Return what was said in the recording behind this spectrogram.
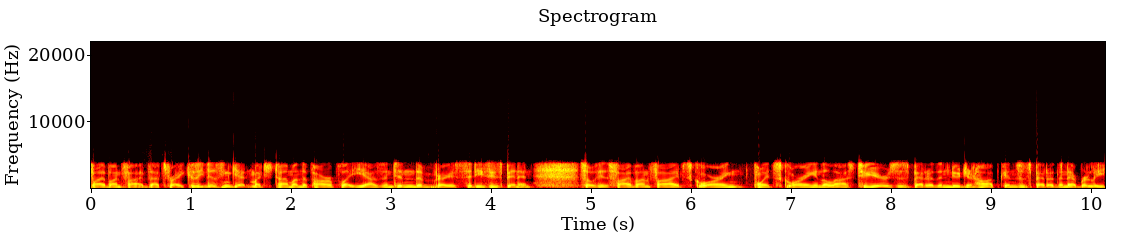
Five on five, that's right. Because he doesn't get much time on the power play. He hasn't in the various cities he's been in. So his five on five scoring, point scoring in the last two years is better than Nugent Hopkins. It's better than Eberle.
